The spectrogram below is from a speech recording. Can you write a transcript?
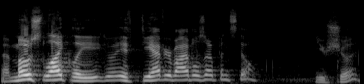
Uh, most likely, if, do you have your Bibles open still? You should.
